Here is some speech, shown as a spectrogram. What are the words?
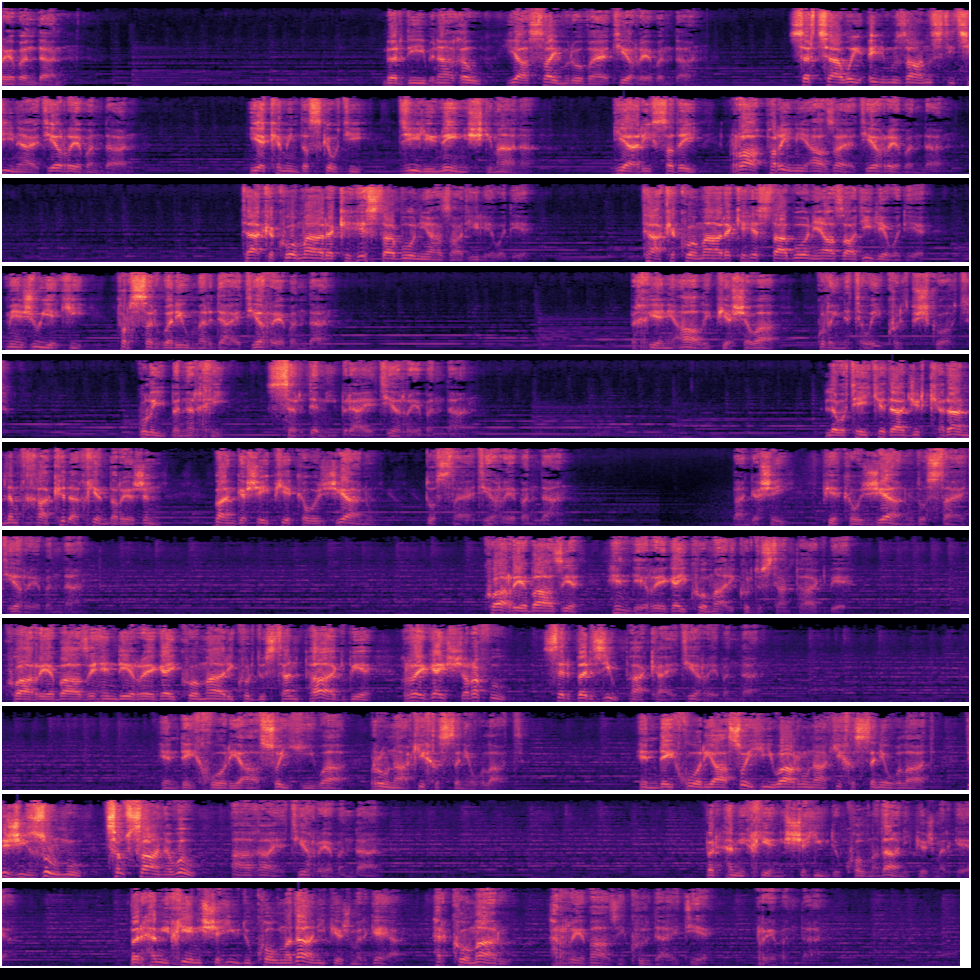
ڕێبەندان بەردی بناغە و یاسای مرۆڤایەتیە ڕێبەندان سەرچاوەی عیلم و زانستی چینایەتیە ڕێبەندان یەکەمین دەسکەوتی جیلی نوێی نیشتیمانە دیاری سەدەی ڕاپەڕینی ئازایەتیە ڕێبەندان تاکە کۆمارە کە هێستا بۆنی ئازادی لێوە دێ تاکە کۆمارە کە هێستا بۆنی ئازادی لێوە دێ، مێژوویەکی پڕ سەروەری و مەردایەتی ڕێبەندان. بە خوێنی ئاڵی پێشەوا گوڵی نەتەوەی کورد پشکۆت. گوڵی بە نرخی سەردەمی برایەتی ڕێبەندان. لەوەتەی کە داگیرکەران لەم خاکەدا خوێن دەڕێژن، بانگەشەی پێکەوە ژیان و، دۆستایەتیی ڕێبەندان بانگەشەی پێکەوە ژیان و دۆستایەتیی ڕێبەندان کوا ڕێبازێ هێندەی ڕێگای کۆماری کوردستان پاک بێ کوا ڕێبازێ هێندەی ڕێگای کۆماری کوردستان پاک بێ ڕێگای شەڕەف و سەربەرزی و پاکایەتیی ڕێبەندان. هێندەی خۆری ئاسۆی هیوا ڕووناکی خستە نێو وڵات هێندەی خۆری ئاسۆی هیوا ڕووناکی خستە نێو وڵات دژی زوڵم و چەوسانەوە و ئاغایەتی ڕێبەندان بەرهەمی خوێنی شەهید و کۆڵنەدانی پێشمەرگەیە بەرهەمی خوێنی شەهید و کۆڵنەدانی پێشمەرگەیە هەر کۆمار و هەر ڕێبازی کوردایەتیێ ڕێبەندان.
